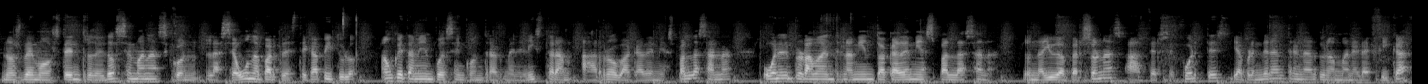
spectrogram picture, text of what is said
Nos vemos dentro de dos semanas con la segunda parte de este capítulo, aunque también puedes encontrarme en el Instagram arroba Academia Espalda Sana o en el programa de entrenamiento Academia Espalda Sana, donde ayuda a personas a hacerse fuertes y aprender a entrenar de una manera eficaz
